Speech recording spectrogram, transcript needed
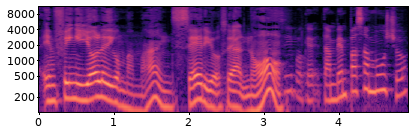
en fin, y yo le digo, mamá, en serio. O sea, no. Sí, porque también pasa mucho.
